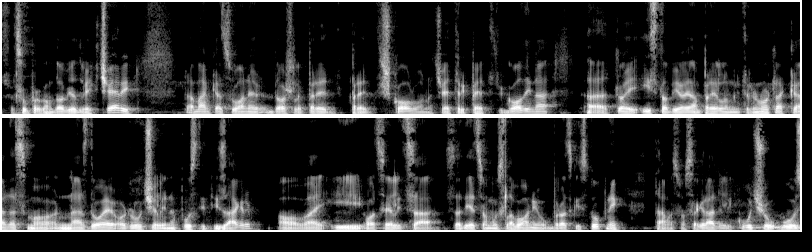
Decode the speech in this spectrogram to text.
sa suprugom dobio dvije kćeri, taman kad su one došle pred, pred školu, ono 4-5 godina, to je isto bio jedan prelomni trenutak kada smo nas dvoje odlučili napustiti Zagreb ovaj, i odseliti sa, sa djecom u Slavoniju, u Brodski stupnik. Tamo smo sagradili kuću uz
